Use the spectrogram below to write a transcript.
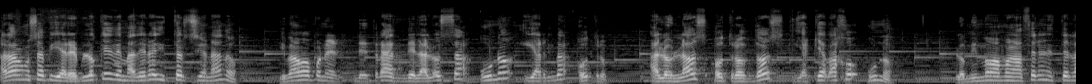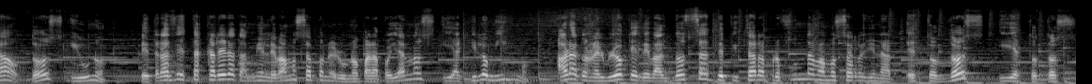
Ahora vamos a pillar el bloque de madera distorsionado y vamos a poner detrás de la losa uno y arriba otro. A los lados otros dos y aquí abajo uno. Lo mismo vamos a hacer en este lado, dos y uno. Detrás de esta escalera también le vamos a poner uno para apoyarnos y aquí lo mismo. Ahora con el bloque de baldosas de pizarra profunda vamos a rellenar estos dos y estos dos.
